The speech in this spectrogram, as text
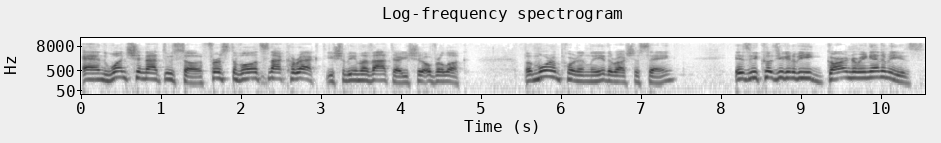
And one should not do so. First of all, it's not correct. You should be mavater, you should overlook. But more importantly, the Rush is saying, is because you're going to be garnering enemies.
